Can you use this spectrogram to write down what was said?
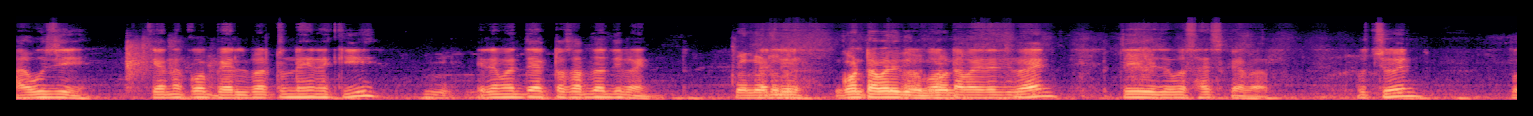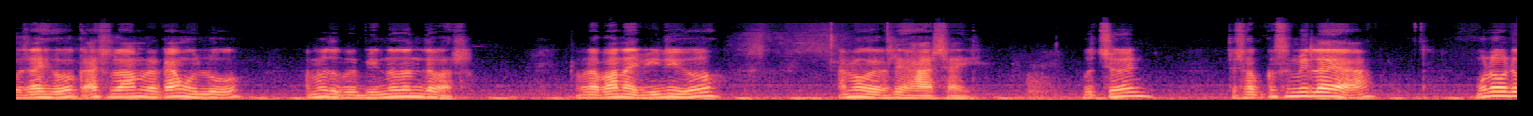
আর ওই যে কেন কো বেল বাটনে নাকি? এর মধ্যে একটা চাপদা দিবেন। তাহলে ঘণ্টা বাড়ি দেবেন ঘণ্টা বাইরে দিবেন। তো এই হয়ে যাব সাবস্ক্রাইবার বুঝছেন? তো যাই হোক আসলে আমরা কাম হইল আমরা তো বিনোদন দেওয়ার। আমরা বানাই ভিডিও আমি খালি হাসাই। বুঝছেন? তো সব কিছু মিলাইয়া মোটামুটি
